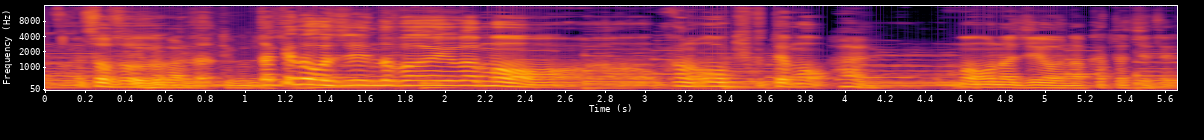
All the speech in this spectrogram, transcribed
うそうそう。だけどおじいの場合はもうこの大きくても、はい。もう同じような形で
